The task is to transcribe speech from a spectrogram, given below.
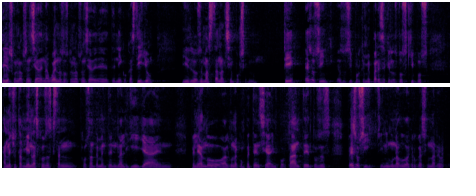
ellos con la ausencia de Nahuel, nosotros con la ausencia de, de Nico Castillo, y los demás están al 100%, ¿no? Sí, eso sí, eso sí, porque me parece que los dos equipos han hecho también las cosas que están constantemente en la liguilla, en peleando alguna competencia importante. Entonces, eso sí, sin ninguna duda, creo que ha sido una rivalidad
